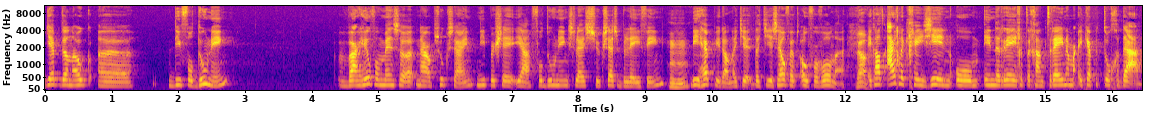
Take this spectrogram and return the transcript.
Je hebt dan ook eh, die voldoening. Waar heel veel mensen naar op zoek zijn. Niet per se ja, voldoening slash succesbeleving. Die heb je dan. Dat je, dat je jezelf hebt overwonnen. Ja. Ik had eigenlijk geen zin om in de regen te gaan trainen. Maar ik heb het toch gedaan.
